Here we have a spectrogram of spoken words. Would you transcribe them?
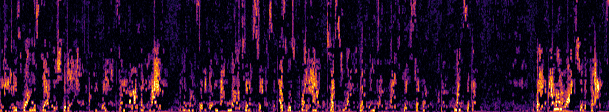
Um, as well established VA ratings are often higher than the ones that are given by military service, as was pointed out in testimony that we had right here several uh, months ago. But I want to walk through the facts,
